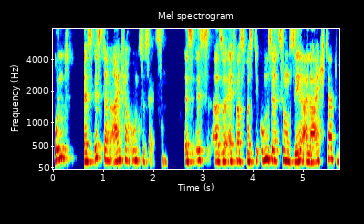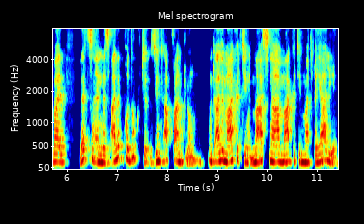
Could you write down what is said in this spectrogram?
Und es ist dann einfach umzusetzen. Es ist also etwas, was die Umsetzung sehr erleichtert, weil letzten Endes alle Produkte sind Abwandlungen und alle Marketingmaßnahmen, Marketingmaterialien,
